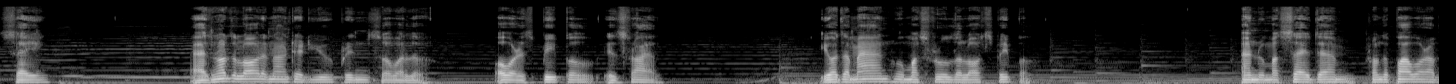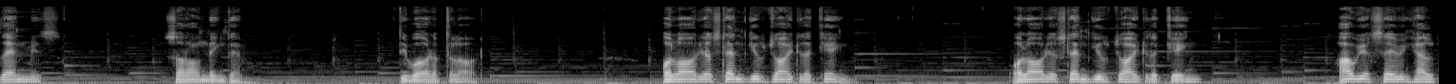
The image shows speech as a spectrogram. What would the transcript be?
saying, Has not the Lord anointed you prince over the over his people Israel? You are the man who must rule the Lord's people, and who must save them from the power of the enemies surrounding them. The word of the Lord. O Lord, your strength gives joy to the king. O Lord, your strength gives joy to the king. How your saving help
